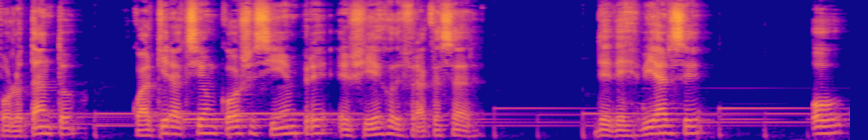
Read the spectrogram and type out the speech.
Por lo tanto, cualquier acción corre siempre el riesgo de fracasar, de desviarse o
